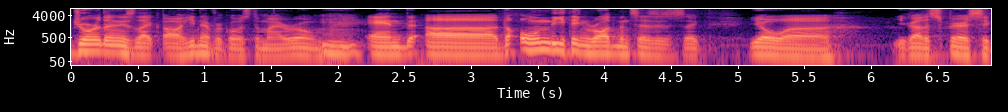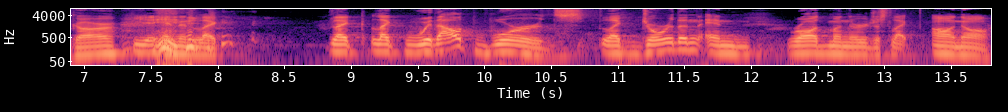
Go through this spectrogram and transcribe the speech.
Jordan is like, oh, he never goes to my room. Mm-hmm. And uh, the only thing Rodman says is like, yo, uh, you got a spare cigar? Yeah. And then like like like without words like jordan and rodman are just like oh no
